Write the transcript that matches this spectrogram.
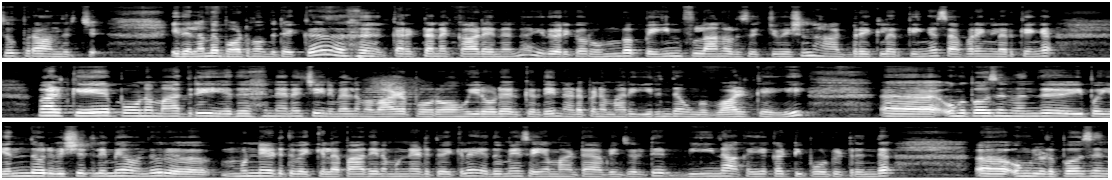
சூப்பராக வந்துருச்சு. இது எல்லாமே பாட்டம் ஆஃப் த டெக்கு கரெக்டான கார்டு என்னென்னா இது வரைக்கும் ரொம்ப பெயின்ஃபுல்லான ஒரு சுச்சுவேஷன் ஹார்ட் பிரேக்கில் இருக்கீங்க சஃபரிங்கில் இருக்கீங்க. வாழ்க்கையே போன மாதிரி எது நினச்சி இனிமேல் நம்ம வாழ போகிறோம் உயிரோடு இருக்கிறதே நடப்பின மாதிரி இருந்த உங்கள் வாழ்க்கை உங்கள் பர்சன் வந்து இப்போ எந்த ஒரு விஷயத்துலையுமே வந்து ஒரு முன்னெடுத்து வைக்கல பாதையில் முன்னெடுத்து வைக்கல எதுவுமே செய்ய மாட்டேன் அப்படின்னு சொல்லிட்டு வீணாக கையை கட்டி போட்டுட்டு இருந்த உங்களோட பர்சன்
